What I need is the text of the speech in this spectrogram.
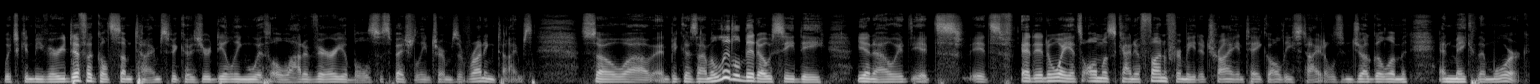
which can be very difficult sometimes because you're dealing with a lot of variables, especially in terms of running times. So, uh, and because I'm a little bit OCD, you know, it, it's, it's, and in a way, it's almost kind of fun for me to try and take all these titles and juggle them and make them work.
